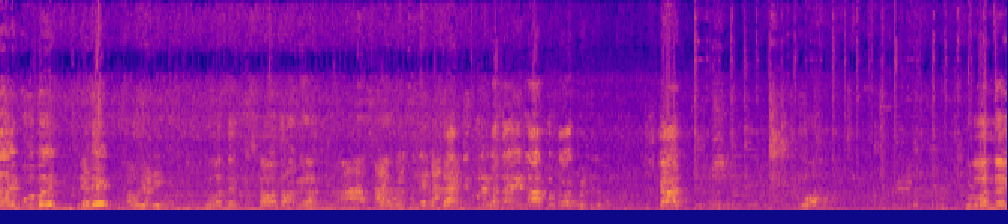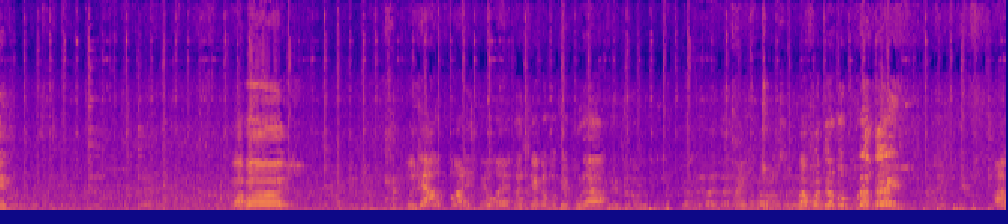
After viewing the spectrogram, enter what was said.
નંબરમાં ભૂલુભાઈ છે રેડી? આવો રેડી. જો આ દસ પીસ ખાવા તાણા મેળ આવશે હા સાત? નિકુલે દાદા ત્રિપુલે ગાધા એટલે આ તો ખાવા જ પડશે તમારે સ્ટાર્ટ ઓહ નહીં. હા ભાઈ. બોલે આઉટ પાડી ગયો હોય. દસ સેકન્ડ બે પૂરા. હા પંદરમાં પૂરા થઈ. આ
